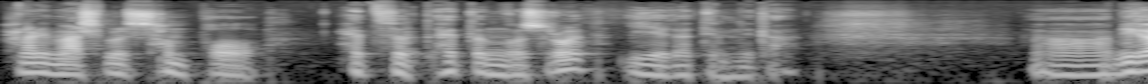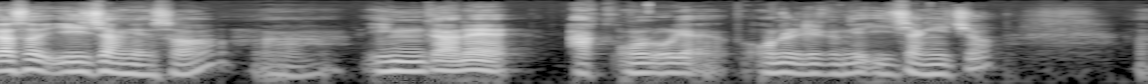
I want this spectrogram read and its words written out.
하나님 말씀을 선포했던 했던 것으로 이해가 됩니다. 아, 미가서 2장에서 아, 인간의 악 오늘 우리가 오늘 읽은 게 2장이죠. 어,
